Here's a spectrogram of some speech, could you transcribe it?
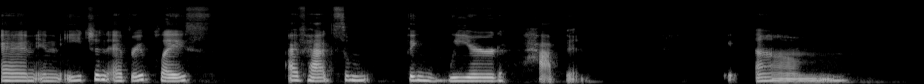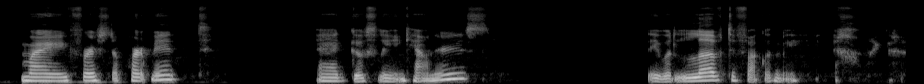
and in each and every place, I've had something weird happen. Um, my first apartment Had ghostly encounters. They would love to fuck with me. Oh my god.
